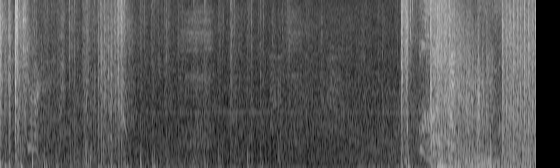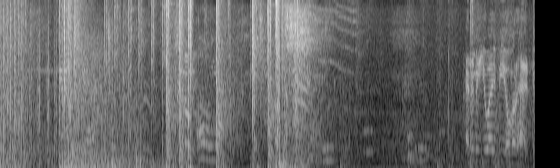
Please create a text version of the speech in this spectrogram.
Oh yeah. Enemy UAV overhead.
